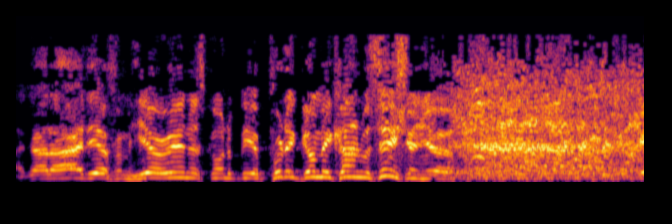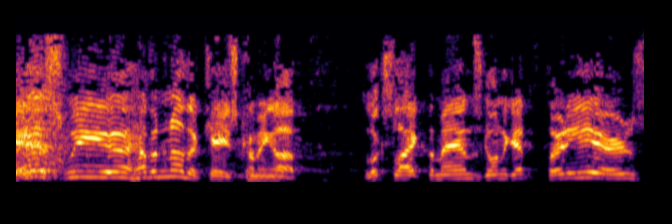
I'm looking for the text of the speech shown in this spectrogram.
I got an idea from here in it's going to be a pretty gummy conversation here. yes, we uh, have another case coming up. Looks like the man's going to get 30 years.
